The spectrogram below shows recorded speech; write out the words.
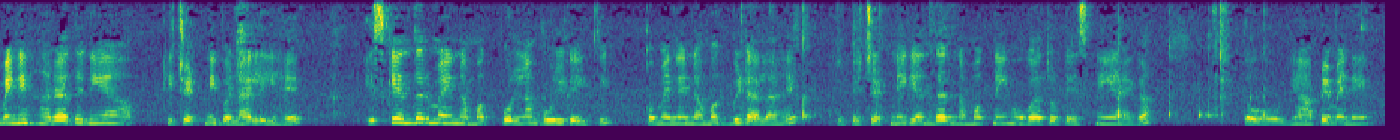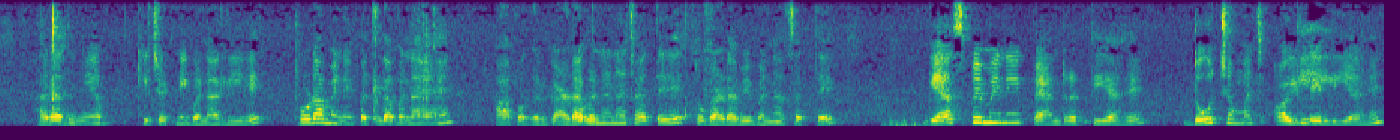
मैंने हरा धनिया की चटनी बना ली है। इसके अंदर मैं नमक बोलना भूल गई थी तो मैंने नमक भी डाला है, क्योंकि चटनी के अंदर नमक नहीं होगा तो टेस्ट नहीं आएगा। तो यहाँ पे मैंने हरा धनिया की चटनी बना ली है। थोड़ा मैंने पतला बनाया है। आप अगर गाढ़ा बनाना चाहते हैं तो गाढ़ा भी बना सकते हैं। गैस पे मैंने पैन रख दिया है। दो चम्मच ऑयल ले लिया है।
